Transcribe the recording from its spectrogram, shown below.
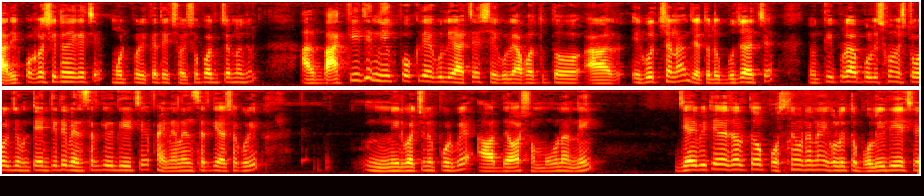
তারিখ প্রকাশিত হয়ে গেছে। মোট পরীক্ষাতে ছয়শো পঞ্চান্ন জন। আর বাকি যে নিয়োগ প্রক্রিয়াগুলি আছে, সেগুলি আপাতত আর এগোচ্ছে না, যতটুকু বোঝা যাচ্ছে। ত্রিপুরা পুলিশ কনস্টেবল যেমন টেন্টেটিভ অ্যান্সার কিউ দিয়েছে ফাইনাল অ্যান্সার কি আশা করি, নির্বাচনের পূর্বে আর দেওয়ার সম্ভাবনা নেই। জিআইবিটির রেজাল্ট তো প্রশ্নে ওঠে না, এগুলি তো বলেই দিয়েছে।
